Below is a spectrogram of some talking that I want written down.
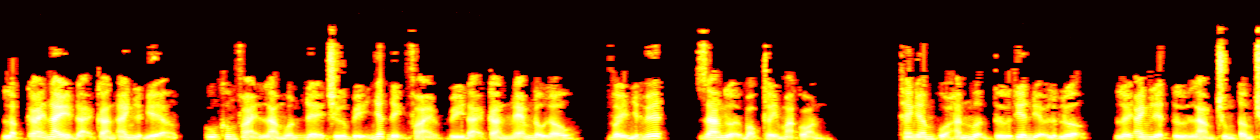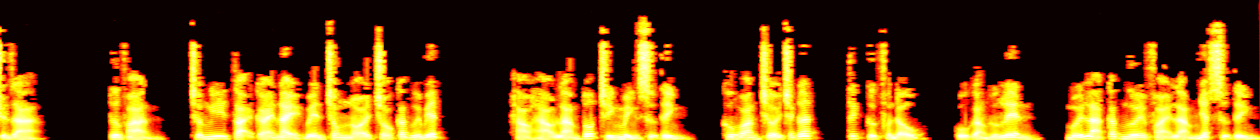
Lập cái này đại càn anh liệt địa cũng không phải là muốn để chư vị nhất định phải vì đại càn ném đầu lâu, vậy nhiệt huyết ra ngựa bọc thây mà còn. Thanh âm của hắn mượn từ thiên địa lực lượng, lấy anh liệt từ làm trung tâm chuyển ra. Tương phản, chớ nghĩ tại cái này bên trong nói cho các ngươi biết. Hảo hảo làm tốt chính mình sự tình, không oán trời trách đất, tích cực phấn đấu, cố gắng hướng lên, mới là các ngươi phải làm nhất sự tình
